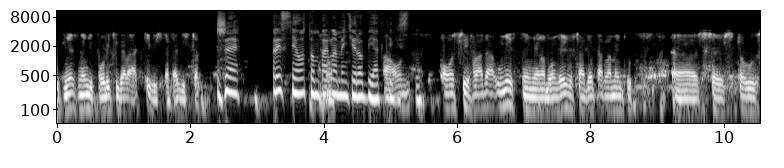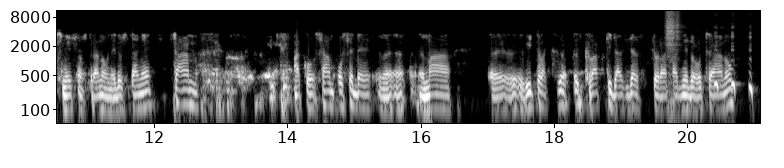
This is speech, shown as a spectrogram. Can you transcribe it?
už dnes není politik, ale aktivista takisto. Že presne o tom parlamente robí aktivistu. On, on si hľadá umiestnenie, lebo on vie, že sa do parlamentu uh, s, s tou smiešnou stranou nedostane. Sám, ako sám o sebe uh, má uh, výtlak kvapky dažďa, ktorá padne do oceánu.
